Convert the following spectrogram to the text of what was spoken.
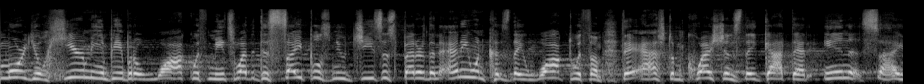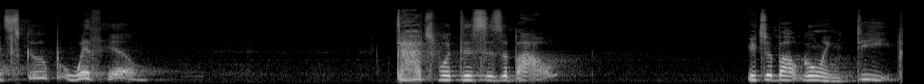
more you'll hear me and be able to walk with me. It's why the disciples knew Jesus better than anyone because they walked with him. They asked him questions. They got that inside scoop with him. That's what this is about. It's about going deep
